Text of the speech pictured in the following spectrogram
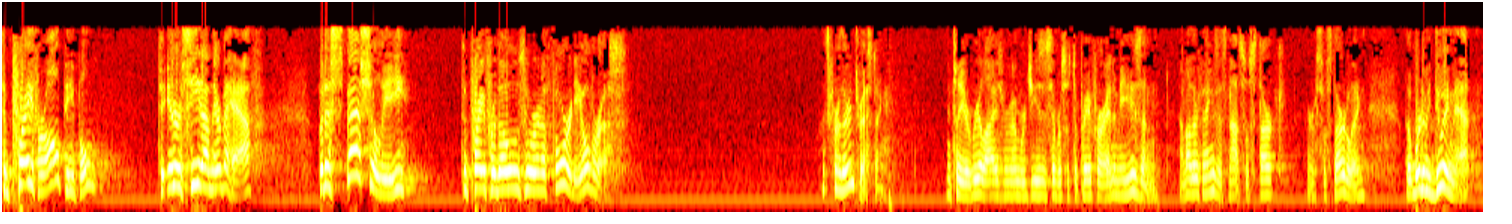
to pray for all people, to intercede on their behalf, but especially to pray for those who are in authority over us. That's further interesting. Until you realize, remember, Jesus said we're supposed to pray for our enemies and, and other things. It's not so stark or so startling. But we're to be doing that.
